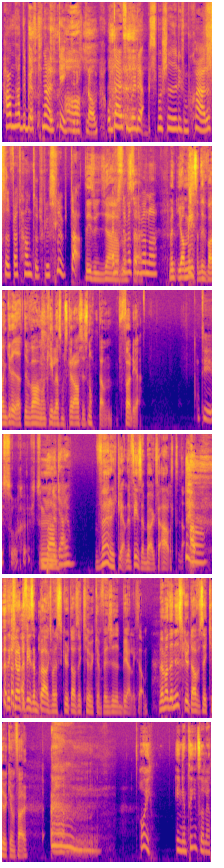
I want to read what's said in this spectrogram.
Han hade börjat knarka gick det Ja. rykten om. Och därför började små tjejer liksom skära sig för att han typ skulle sluta. Det är så Eller jävla så det var, så det var starkt. något, Men jag minns att det var en grej att det var någon kille som skar av sig snoppen för det. Det är ju så sjukt. Mm. Bögar. Verkligen, det finns en bög för allt. All, det är klart det finns en bög som hade skurit av sig kuken för JB liksom. Vem hade ni skurit av sig kuken för? Oj, ingenting tydligen.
